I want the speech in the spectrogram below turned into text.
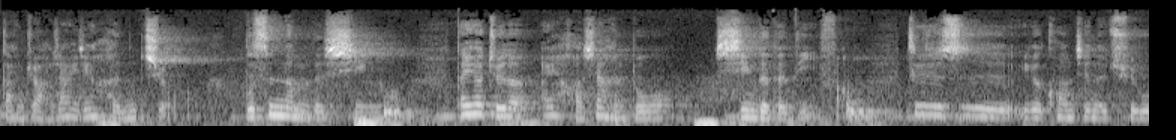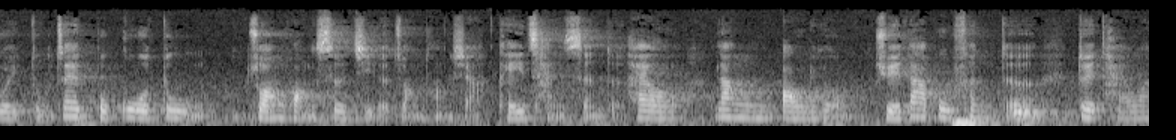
感觉好像已经很久，不是那么的新哦，但又觉得，哎，好像很多新的的地方。这就是一个空间的趣味度，在不过度装潢设计的状况下可以产生的，还有让保留绝大部分的对台湾。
